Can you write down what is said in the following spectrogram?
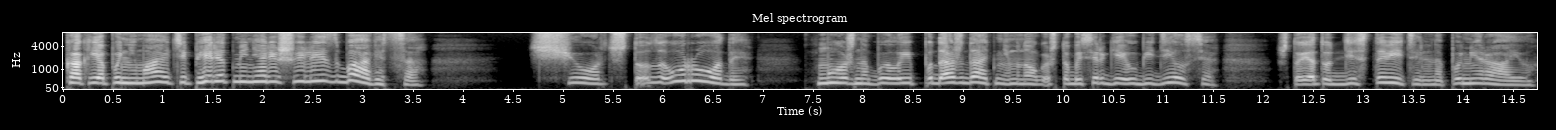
Как я понимаю, теперь от меня решили избавиться. Черт, что за уроды! Можно было и подождать немного, чтобы Сергей убедился, что я тут действительно помираю.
